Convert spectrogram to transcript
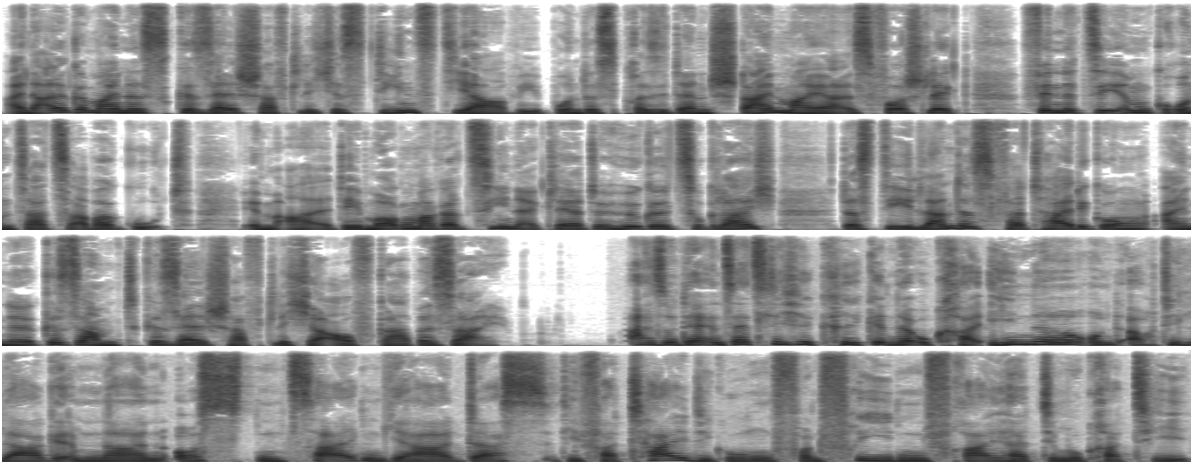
Ein allgemeines gesellschaftliches Dienstjahr, wie Bundespräsident Steinmeier es vorschlägt, findet sie im Grundsatz aber gut. Im ARD Morgenmagazin erklärte Högel zugleich, dass die Landesverteidigung eine gesamtgesellschaftliche Aufgabe sei. Also der entsetzliche Krieg in der Ukraine und auch die Lage im Nahen Osten zeigen ja, dass die Verteidigung von Frieden, Freiheit, Demokratie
